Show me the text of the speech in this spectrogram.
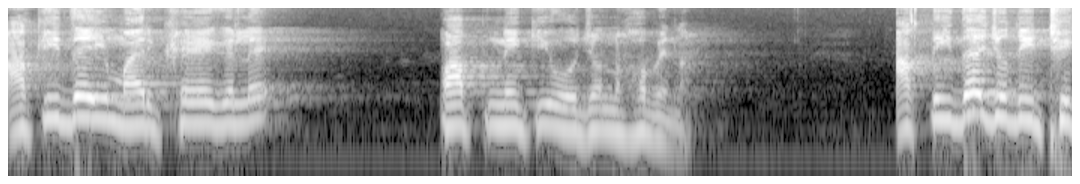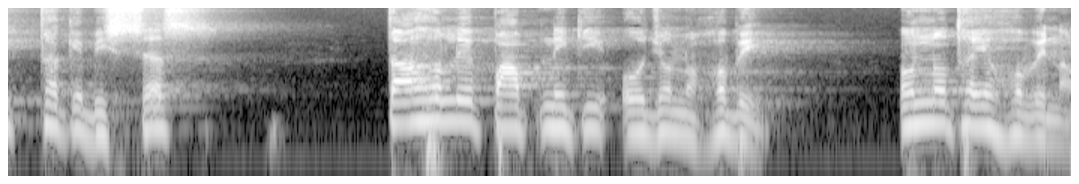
আকিদেই মায়ের খেয়ে গেলে পাপ নেকি ওজন হবে না। আকিদায় যদি ঠিক থাকে বিশ্বাস, তাহলে পাপ নেকি ওজন হবে, অন্যথায় হবে না।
